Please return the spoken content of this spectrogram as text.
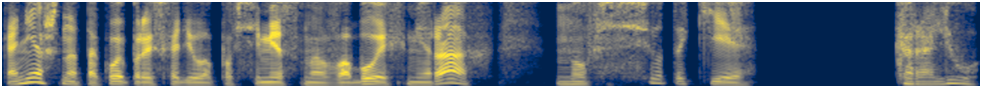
Конечно, такое происходило повсеместно в обоих мирах, но все таки королю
